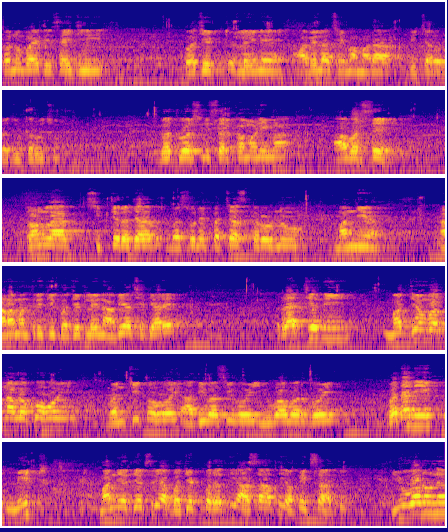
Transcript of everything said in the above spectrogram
કનુભાઈ દેસાઈજી બજેટ લઈને આવેલા છે એમાં મારા વિચારો રજૂ કરું છું. ગત વર્ષની સરખામણીમાં આ વર્ષે ત્રણ લાખ સિત્તેર હજાર બસો ને પચાસ કરોડનું માન્ય નાણામંત્રીજી બજેટ લઈને આવ્યા છે ત્યારે રાજ્યની મધ્યમ વર્ગના લોકો હોય, વંચિતો હોય, આદિવાસી હોય, યુવા વર્ગ હોય, બધાની એક મીઠ માન્ય અધ્યક્ષશ્રી આ બજેટ પર હતી, આશા હતી, અપેક્ષા હતી. યુવાનોને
